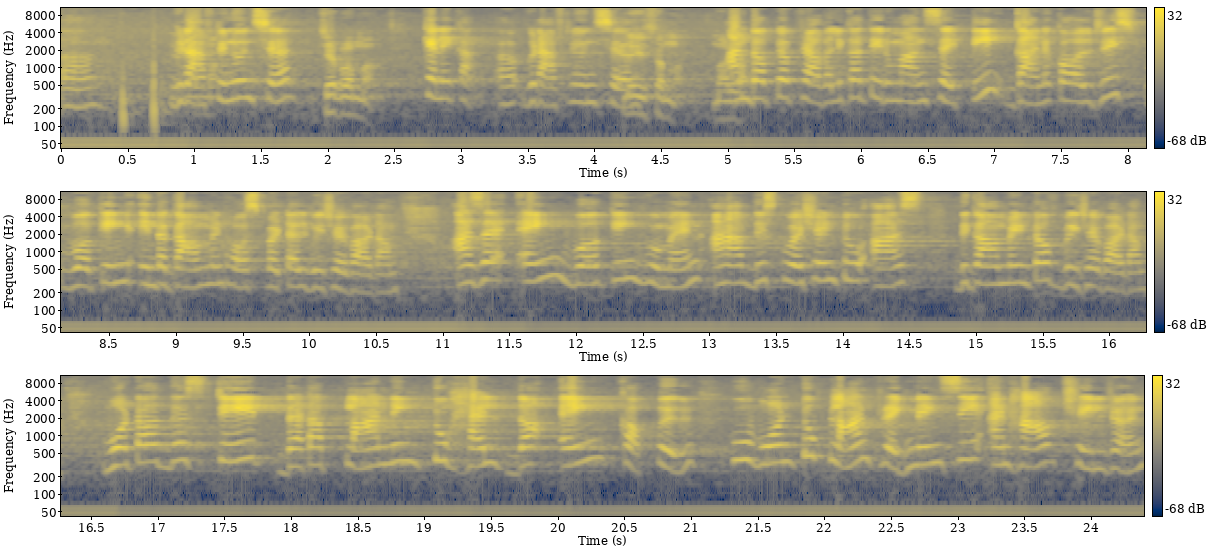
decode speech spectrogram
Uh, good afternoon, sir. Chepamma. Can I uh, good afternoon, sir. Please, amma. I'm Dr. Pravalika Tiruman Setti, gynecologist working in the government hospital Vijayawada. As a young working woman, I have this question to ask the government of Vijayawada. What are the states that are planning to help the young couple who want to plan pregnancy and have children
